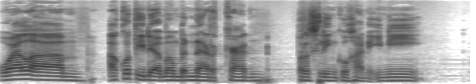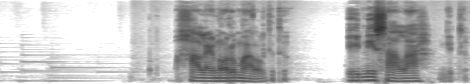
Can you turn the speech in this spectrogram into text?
Well, um, aku tidak membenarkan perselingkuhan ini hal yang normal gitu ini salah gitu.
